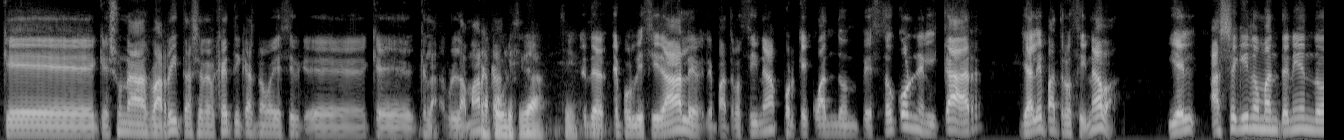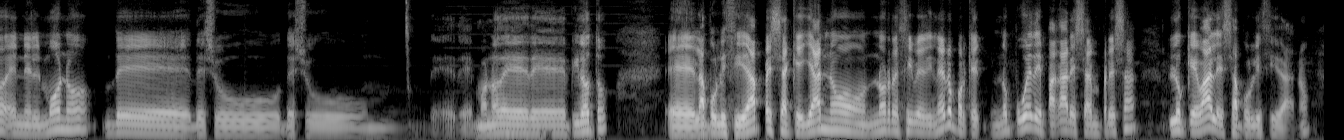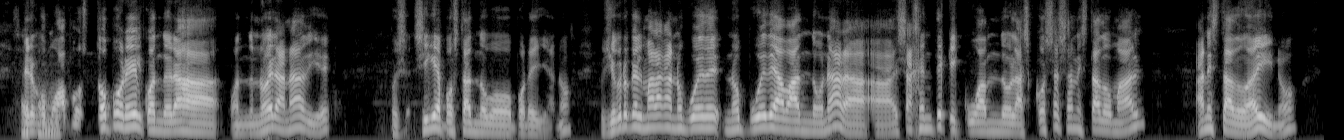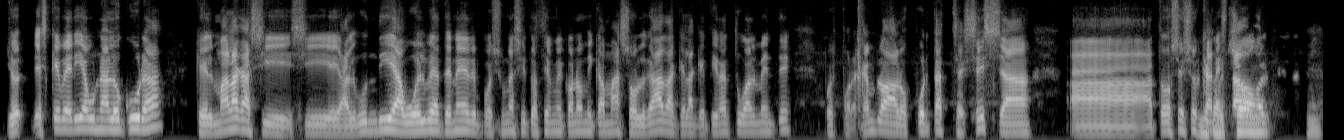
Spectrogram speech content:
que, que, es unas barritas energéticas, no voy a decir que, que, que la, la, marca la publicidad, sí. de, de, publicidad le, le, patrocina, porque cuando empezó con el CAR ya le patrocinaba. Y él ha seguido manteniendo en el mono de, de su, de su de, mono de, piloto eh, la publicidad, pese a que ya no, no recibe dinero, porque no puede pagar esa empresa lo que vale esa publicidad, ¿no? Pero como apostó por él cuando era cuando no era nadie, pues sigue apostando por ella, ¿no? Pues yo creo que el Málaga no puede, no puede abandonar a, a, esa gente que cuando las cosas han estado mal, han estado ahí, ¿no? Yo es que vería una locura que el Málaga, si, si algún día vuelve a tener pues, una situación económica más holgada que la que tiene actualmente, pues por ejemplo a los puertas Chesesa, a, todos esos que han estado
